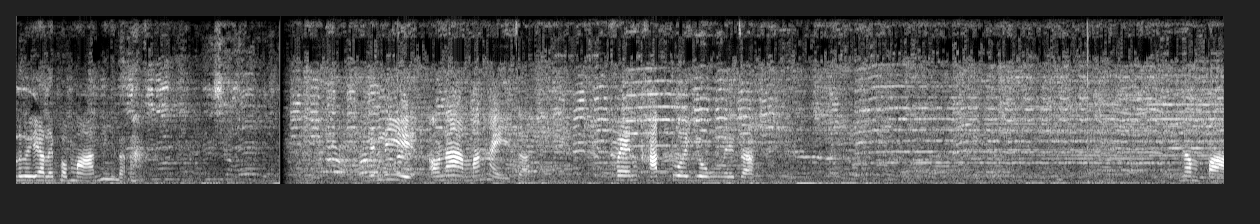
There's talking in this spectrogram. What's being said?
เลยอะไรประมาณนี้แหละบิลลี่เอาหน้ามาให้จ้ะแฟนคลับตัวยงเลยจ้ะน้ำเปล่า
